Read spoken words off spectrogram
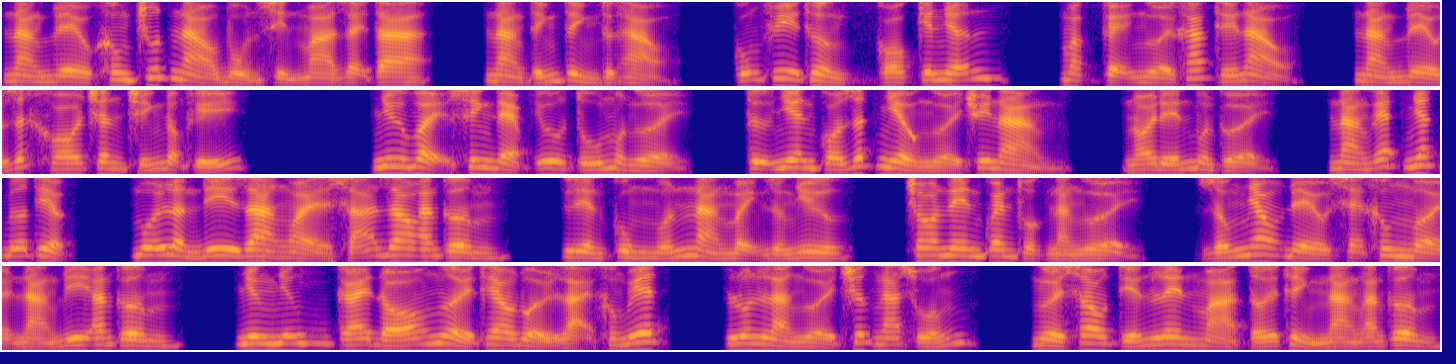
nàng đều không chút nào bủn xỉn mà dạy ta, nàng tính tình thực hảo, cũng phi thường có kiên nhẫn, mặc kệ người khác thế nào, nàng đều rất khó chân chính động khí. Như vậy xinh đẹp ưu tú một người, tự nhiên có rất nhiều người truy nàng, nói đến buồn cười, nàng ghét nhất bữa tiệc, mỗi lần đi ra ngoài xã giao ăn cơm, liền cùng muốn nàng mệnh dường như, cho nên quen thuộc nàng người, giống nhau đều sẽ không mời nàng đi ăn cơm, nhưng những cái đó người theo đuổi lại không biết, luôn là người trước ngã xuống, người sau tiến lên mà tới thỉnh nàng ăn cơm.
